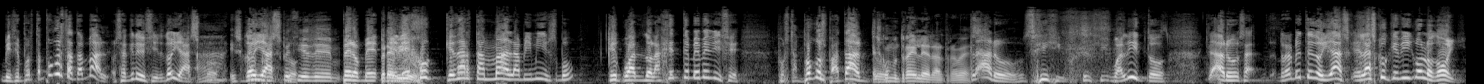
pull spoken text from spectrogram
y me dice, pues tampoco está tan mal. O sea, quiero decir, doy asco. Ah, es doy una asco. especie de Pero me, dejo quedar tan mal a mí mismo que cuando la gente me ve dice, pues tampoco es para tanto. Es como un tráiler al revés. Claro, sí, igualito. Claro, o sea, realmente doy asco. El asco que digo lo doy.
